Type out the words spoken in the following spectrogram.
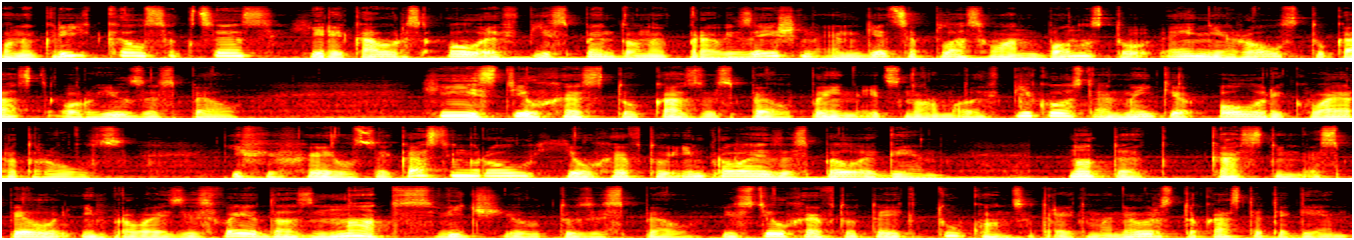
on a critical success, he recovers all FP spent on improvisation and gets a plus 1 bonus to any rolls to cast or use the spell. He still has to cast the spell, paying its normal FP cost and make all required rolls. If he fails the casting roll, he'll have to improvise the spell again. Not that casting a spell improvised this way does not switch you to the spell, you still have to take two concentrate maneuvers to cast it again.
